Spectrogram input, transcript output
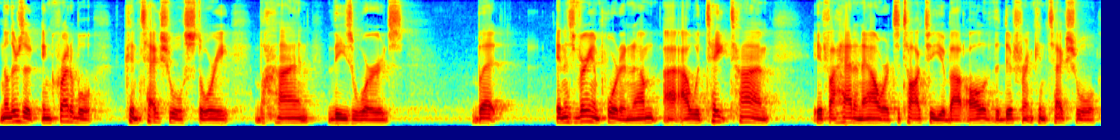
Now, there's an incredible contextual story behind these words but and it's very important. And I'm, I, I would take time if I had an hour to talk to you about all of the different contextual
